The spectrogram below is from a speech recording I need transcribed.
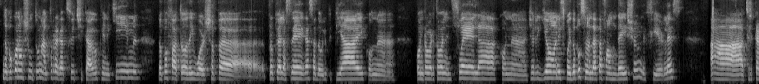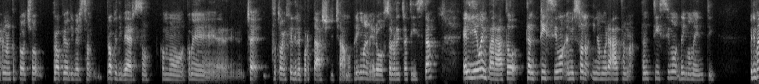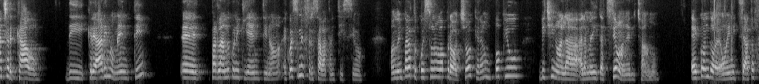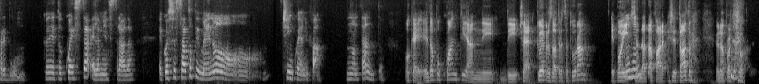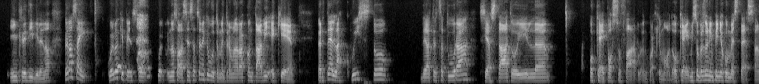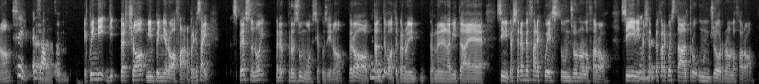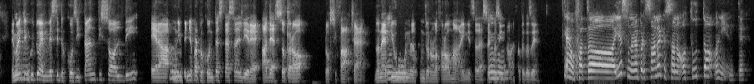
Dopo ho conosciuto un altro ragazzo di Chicago, Kenny Kim, dopo ho fatto dei workshop eh, proprio a Las Vegas, a WPPI, con... Eh, con Roberto Valenzuela, con uh, Jerry Ionis, poi dopo sono andata a Foundation, The Fearless, a cercare un altro approccio proprio diverso, proprio diverso come, come cioè, fotografia di reportage, diciamo. Prima ero solo ritrattista e lì ho imparato tantissimo e mi sono innamorata, ma tantissimo dei momenti. Prima cercavo di creare i momenti eh, parlando con i clienti, no? E questo mi stressava tantissimo. Quando ho imparato questo nuovo approccio, che era un po' più vicino alla, alla meditazione, diciamo, è quando ho iniziato a fare boom. Ho detto, questa è la mia strada. E questo è stato più o meno cinque anni fa, non tanto. Ok, e dopo quanti anni di... cioè, tu hai preso l'attrezzatura e poi uh-huh. sei andata a fare... Cioè, tra l'altro è un approccio incredibile, no? Però sai, quello che penso, non so, la sensazione che ho avuto mentre me la raccontavi è che per te l'acquisto dell'attrezzatura sia stato il ok, posso farlo in qualche modo. Ok, mi sono preso un impegno con me stessa, no? Sì, esatto. Eh, e quindi di, perciò mi impegnerò a farlo, perché sai, spesso noi, per, presumo sia così, no? Però tante mm-hmm. volte per noi, per noi, nella vita è, sì, mi piacerebbe fare questo, un giorno lo farò. Sì, mi mm-hmm. piacerebbe fare quest'altro, un giorno lo farò. Nel momento mm-hmm. in mhm. cui tu hai investito così tanti soldi, era un impegno proprio con te stessa nel dire adesso però lo si fa, cioè non è più un, un giorno lo farò mai, inizio adesso, è così, no? È stato così. Eh, ho fatto, io sono una persona che sono o tutto o niente.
